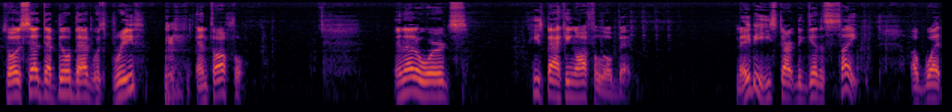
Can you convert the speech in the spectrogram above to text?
So it said that Bildad was brief and thoughtful. In other words, he's backing off a little bit. Maybe he's starting to get a sight of what,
